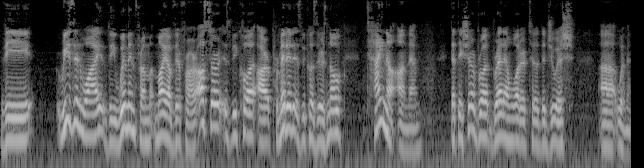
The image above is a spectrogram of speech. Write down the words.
the reason why the women from Mayav therefore are usher is because are permitted is because there is no taina on them that they should have brought bread and water to the Jewish uh, women.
